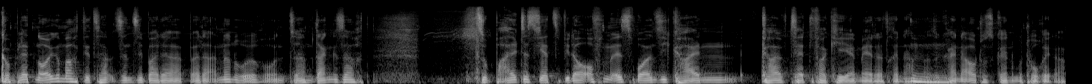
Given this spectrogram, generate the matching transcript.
komplett neu gemacht. Jetzt sind sie bei der, bei der anderen Röhre und haben dann gesagt, sobald es jetzt wieder offen ist, wollen sie keinen Kfz-Verkehr mehr da drin haben. Also keine Autos, keine Motorräder.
